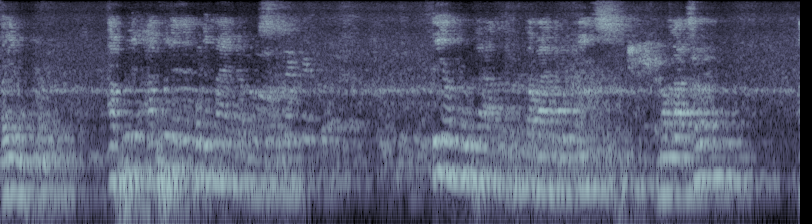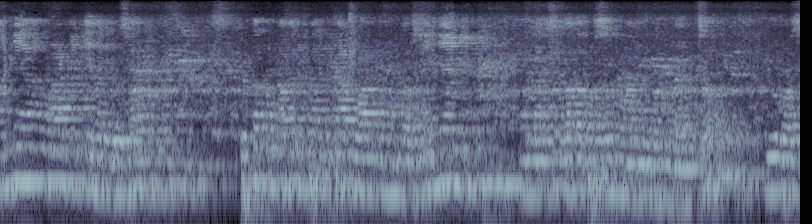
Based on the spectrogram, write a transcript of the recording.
होइन आफूले आफूले चाहिँ बढी माया गर्नुहोस् त्यही अनुरूपले आज तपाईँहरूको बिच मलाई लाग्छ अन्य वार्डले के गरेको छ पेट्रोल नगरपालिका वार्ड नम्बर नियमित मलाई लाग्छ गत वर्ष उहाँले गर्नुभएको छ यो वर्ष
